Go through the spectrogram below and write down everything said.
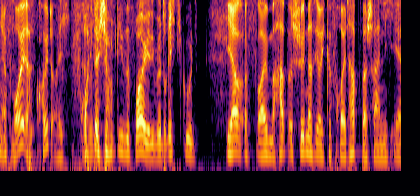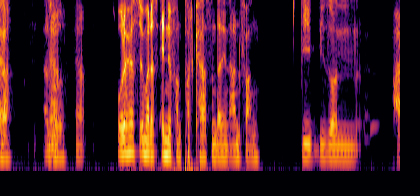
Ja, freu, freut euch. Freut also, euch auf diese Folge, die wird richtig gut. Ja, vor allem hab, schön, dass ihr euch gefreut habt, wahrscheinlich eher. Ja. Also, ja, ja. oder hörst du immer das Ende von Podcasts und dann den Anfang? Wie, wie so ein. Oh,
